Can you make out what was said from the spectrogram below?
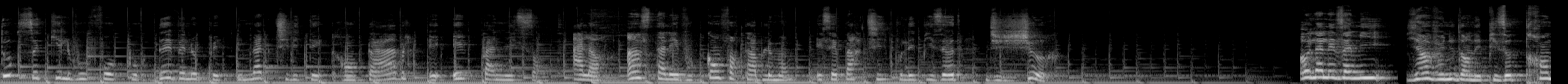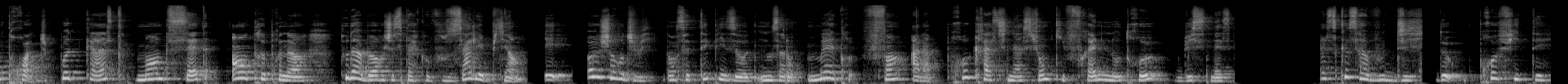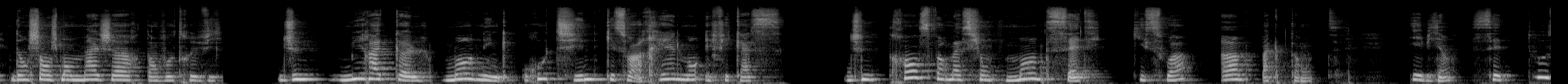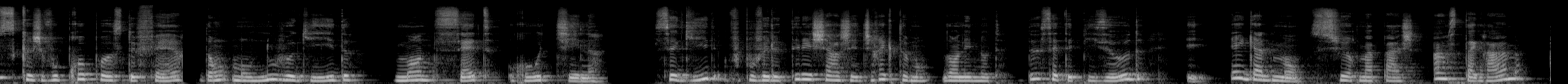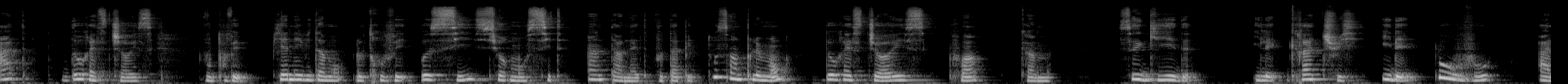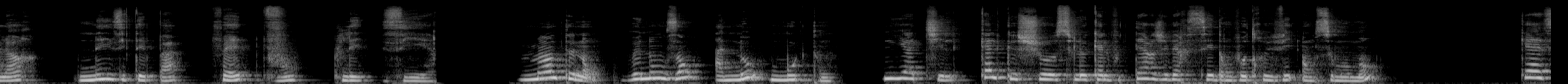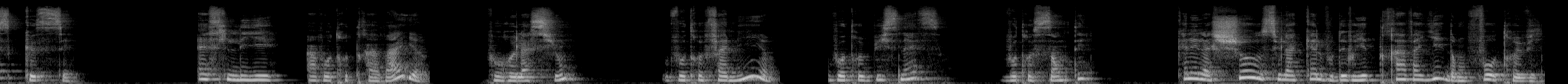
tout ce qu'il vous faut pour développer une activité rentable et épanouissante. Alors, installez-vous confortablement et c'est parti pour l'épisode du jour. Hola les amis, bienvenue dans l'épisode 33 du podcast Mindset Entrepreneur. Tout d'abord, j'espère que vous allez bien et aujourd'hui, dans cet épisode, nous allons mettre fin à la procrastination qui freine notre business. Est-ce que ça vous dit de profiter d'un changement majeur dans votre vie, d'une miracle morning routine qui soit réellement efficace, d'une transformation mindset qui soit impactante? Eh bien, c'est tout ce que je vous propose de faire dans mon nouveau guide Mindset Routine. Ce guide, vous pouvez le télécharger directement dans les notes de cet épisode et également sur ma page Instagram at Choice. Vous pouvez bien évidemment le trouver aussi sur mon site internet. Vous tapez tout simplement doreschoice.com. Ce guide, il est gratuit, il est pour vous, alors n'hésitez pas, faites-vous plaisir. Maintenant, venons-en à nos moutons. Y a-t-il quelque chose sur lequel vous tergiversez dans votre vie en ce moment. Qu'est-ce que c'est? Est-ce lié à votre travail, vos relations, votre famille, votre business, votre santé? Quelle est la chose sur laquelle vous devriez travailler dans votre vie?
